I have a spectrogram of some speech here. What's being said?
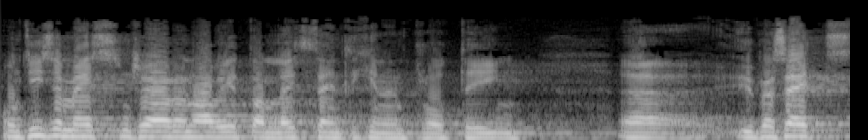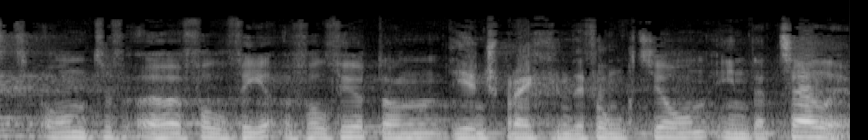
und diese Messenger-RNA wird dann letztendlich in ein Protein äh, übersetzt und äh, vollführt dann die entsprechende Funktion in der Zelle.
